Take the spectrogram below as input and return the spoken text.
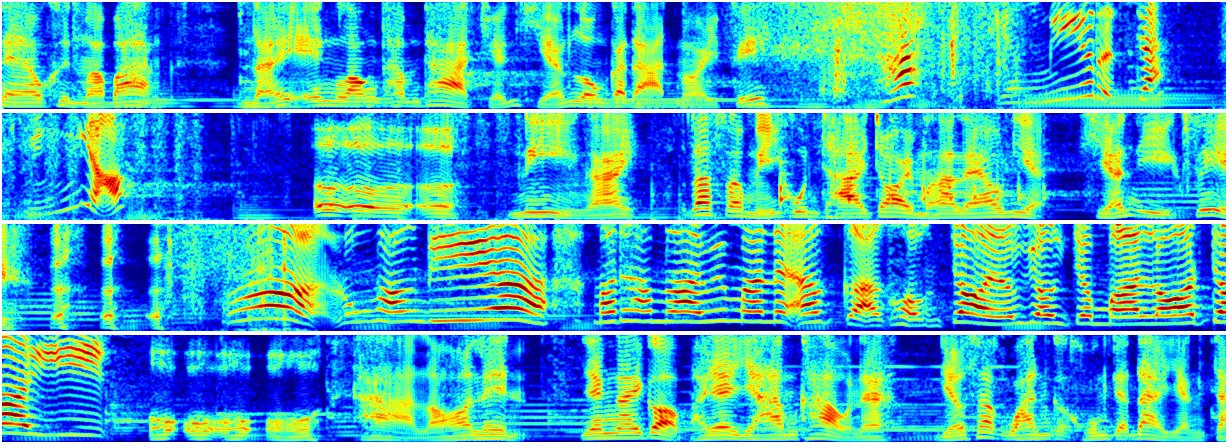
แนวขึ้นมาบ้าง ไหนเองลองทำท่าเขียนเขียนๆลงกระดาษหน่อยสิ ฮะ อย่างนี้เหรอจ๊ะอย่างนี้เหรอเออเออเออเออ นี่ไง รัศมีคุณชายจ้อยมาแล้วเนี่ย เขียนอีกสิอ้อ ลุงทองดีอะมาทำลายวิมานในอากาศของจ้อยแล้วยังจะมาล้อจ้อยอีก โอ้โอ้โอ้โอ้ข้าล้อเล่น ยังไงก็พยายามเข้านะ เดี๋ยวสักวันก็คงจะได้อย่างใจ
